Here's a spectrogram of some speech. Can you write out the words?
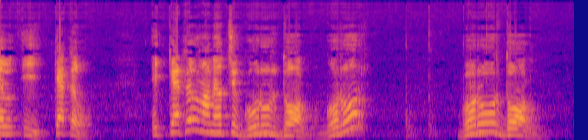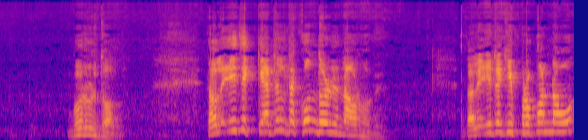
L E cattle. এই ক্যাটেল মানে হচ্ছে গরুর দল। গরুর? গরুর দল। গরুর দল। তাহলে এই যে ক্যাটেলটা কোন ধরনের নাউন হবে? তাহলে এটা কি প্রপার নাউন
